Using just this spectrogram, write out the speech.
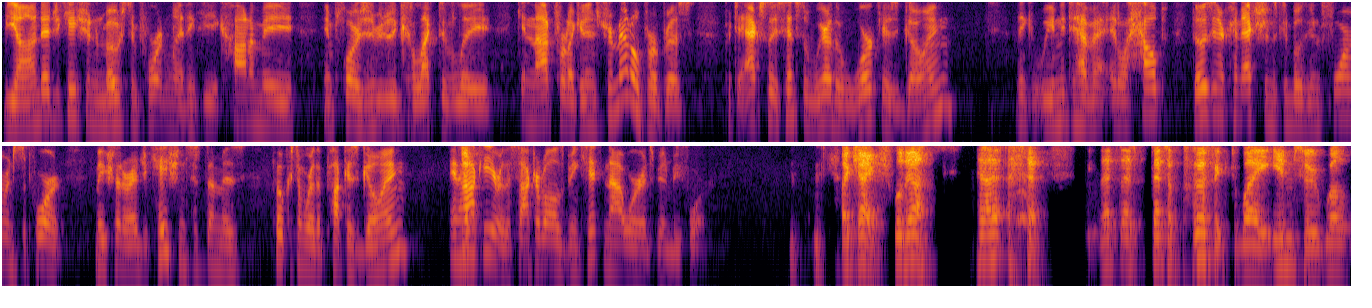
beyond education and most importantly, I think the economy, employers individually, collectively, again, not for like an instrumental purpose, but to actually sense of where the work is going. I think we need to have a, it'll help those interconnections can both inform and support, make sure that our education system is focused on where the puck is going in yeah. hockey or the soccer ball is being kicked, not where it's been before. Okay. Well, now uh, that's that's that's a perfect way into well,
